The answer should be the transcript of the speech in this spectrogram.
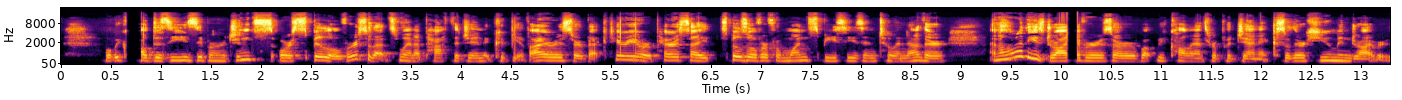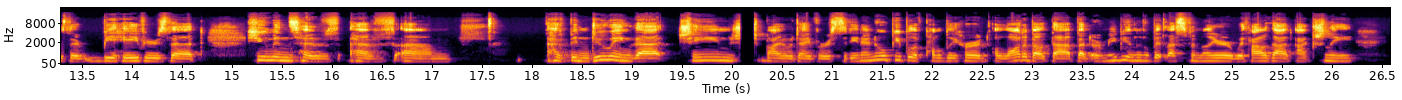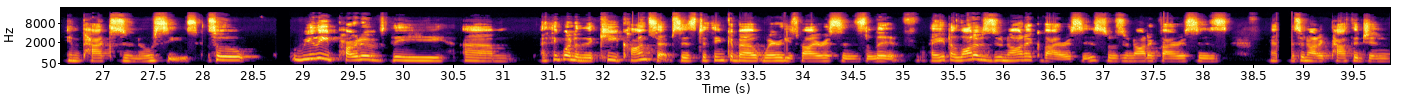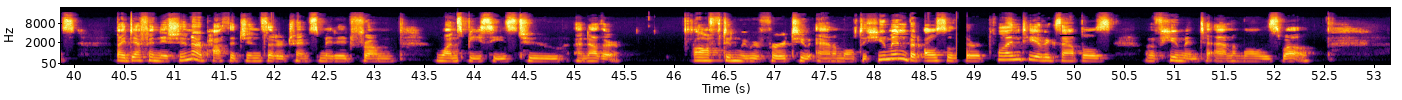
what we call disease emergence or spillover. So that's when a pathogen, it could be a virus or a bacteria or a parasite, spills over from one species into another. And a lot of these drivers are what we call anthropogenic. So they're human drivers. They're behaviors that humans have, have, um, have been doing that change biodiversity. And I know people have probably heard a lot about that, but are maybe a little bit less familiar with how that actually impacts zoonoses. So really part of the um, I think one of the key concepts is to think about where these viruses live, right? A lot of zoonotic viruses, so zoonotic viruses and zoonotic pathogens, by definition, are pathogens that are transmitted from one species to another. Often we refer to animal to human, but also there are plenty of examples of human to animal as well.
